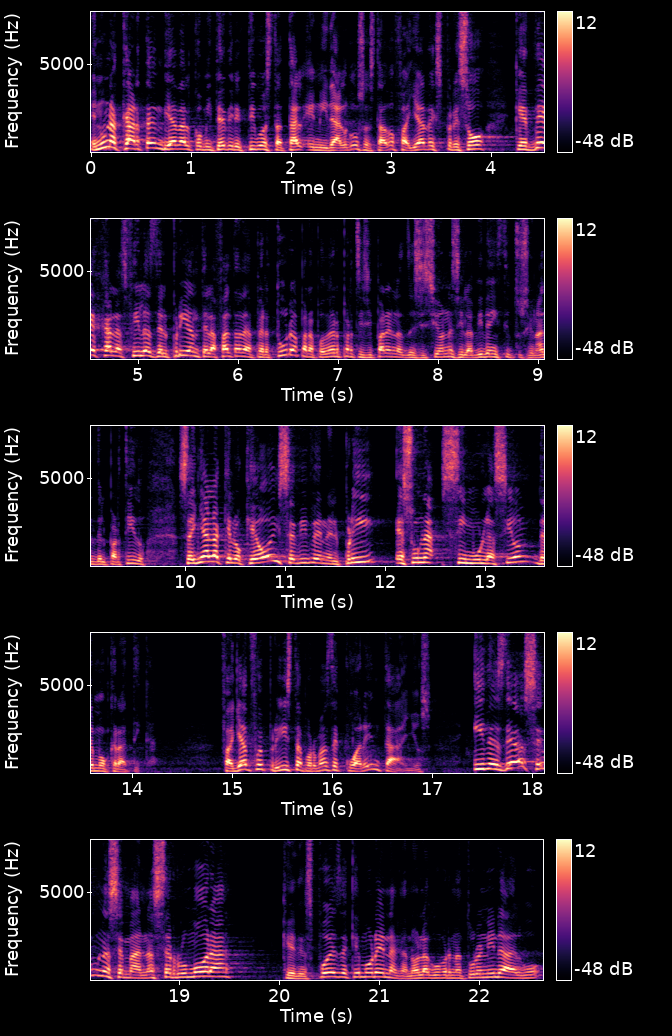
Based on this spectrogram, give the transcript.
En una carta enviada al Comité Directivo Estatal en Hidalgo, su estado Fallada expresó que deja las filas del PRI ante la falta de apertura para poder participar en las decisiones y la vida institucional del partido. Señala que lo que hoy se vive en el PRI es una simulación democrática. Fallad fue priista por más de 40 años y desde hace unas semanas se rumora que después de que Morena ganó la gubernatura en Hidalgo,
